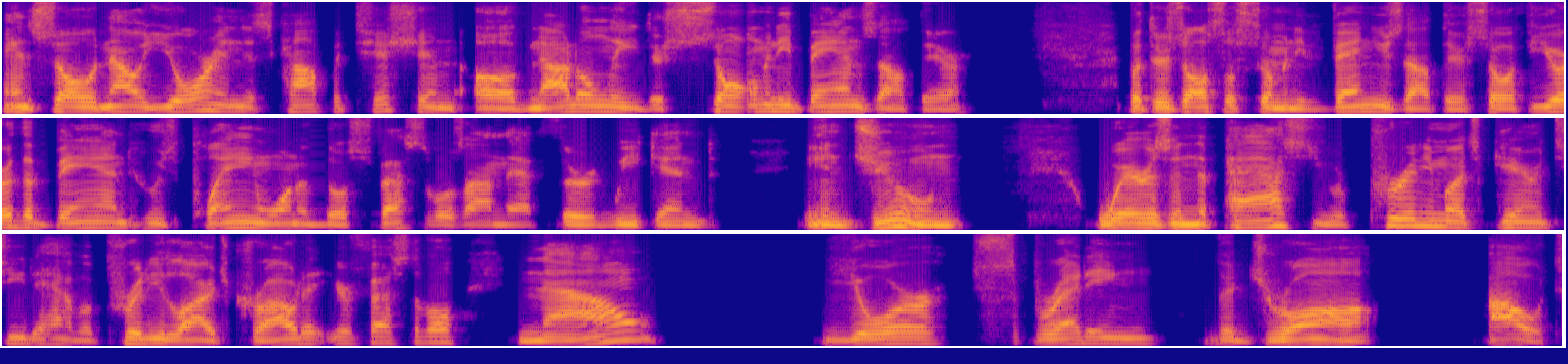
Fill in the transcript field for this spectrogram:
And so now you're in this competition of not only there's so many bands out there, but there's also so many venues out there. So if you're the band who's playing one of those festivals on that third weekend in June, whereas in the past you were pretty much guaranteed to have a pretty large crowd at your festival, now you're spreading the draw out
